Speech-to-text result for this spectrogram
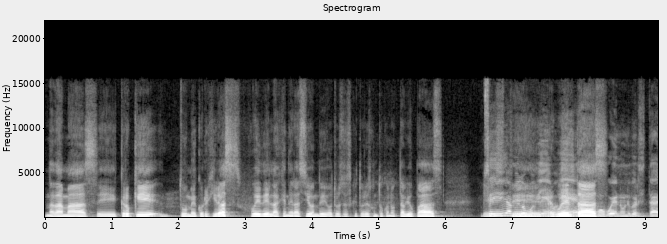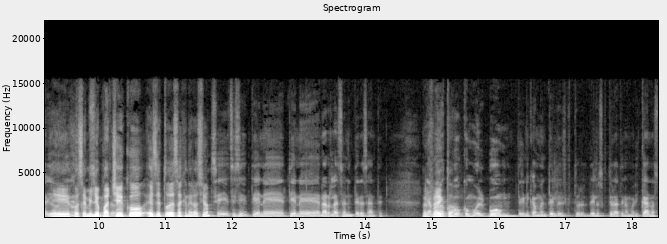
Nada más, eh, creo que tú me corregirás, fue de la generación de otros escritores junto con Octavio Paz, Sí, amigo, muy este, bien. Revueltas, bien, como buen universitario. eh, José Emilio. Pacheco, ¿es de toda esa generación? Sí, sí, sí, tiene, tiene una relación interesante. Perfecto. Como, como el boom, técnicamente, de los escritores, de los escritores latinoamericanos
